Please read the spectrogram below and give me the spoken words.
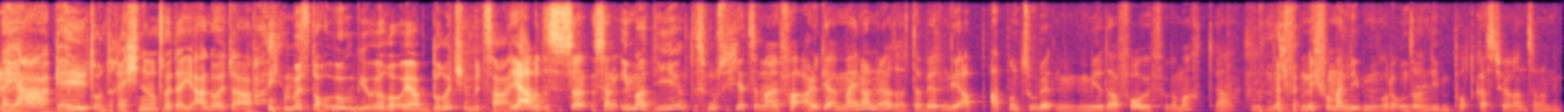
naja, Geld und Rechnen und so weiter. Ja, Leute, aber ihr müsst doch irgendwie eure, euer Brötchen bezahlen. Ja, aber das ist, sagen immer die, und das muss ich jetzt mal verallgemeinern, ja, da, da werden wir ab, ab und zu werden mir da Vorwürfe gemacht. Ja? Nicht, nicht von meinen lieben oder unseren lieben Podcast-Hörern, sondern im,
